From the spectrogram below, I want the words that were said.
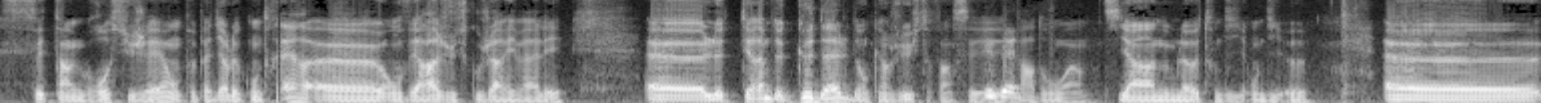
C'est un gros sujet, on peut pas dire le contraire. Euh, on verra jusqu'où j'arrive à aller. Euh, le théorème de Gödel, donc injuste, enfin c'est pardon, hein, s'il y a un umlaut, on dit on dit e. Euh,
